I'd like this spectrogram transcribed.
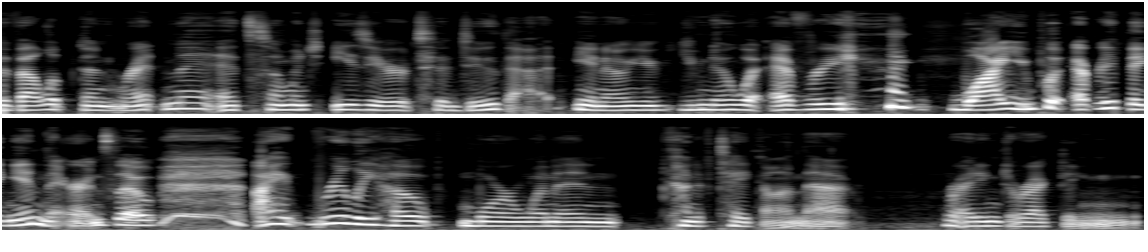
developed and written it, it's so much easier to do that. You know, you, you know what every, why you put everything in there. And so I really hope more women kind of take on that writing directing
